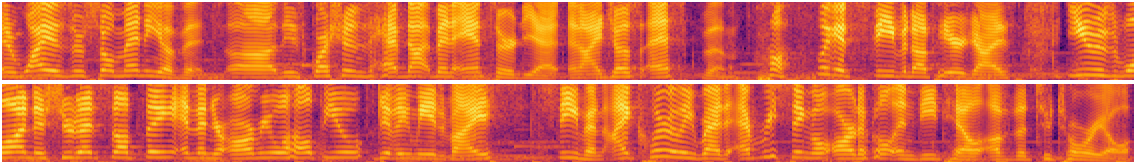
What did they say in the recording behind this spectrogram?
And why is there so many of it? Uh, these questions have not been answered yet, and I just asked them. Huh, look at Steven up here, guys. Use one to shoot at something, and then your army will help you, giving me advice. Steven, I clearly read every single article in detail of the tutorial.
